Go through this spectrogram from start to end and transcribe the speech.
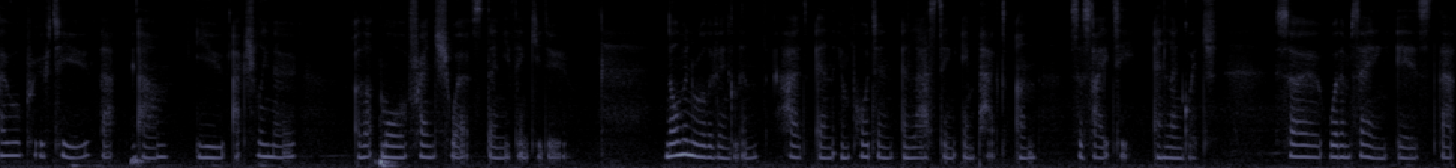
I will prove to you that um, you actually know a lot more French words than you think you do. Norman rule of England had an important and lasting impact on society and language. So, what I'm saying is that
